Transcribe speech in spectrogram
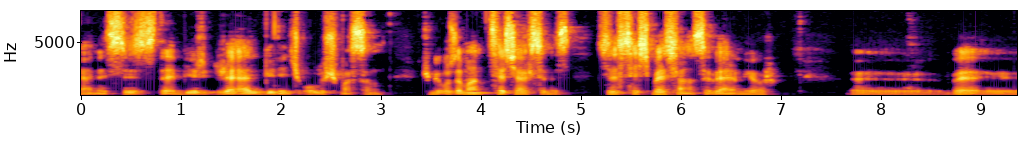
Yani sizde bir reel bilinç oluşmasın. Çünkü o zaman seçersiniz. Size seçme şansı vermiyor. Ee, ve e,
